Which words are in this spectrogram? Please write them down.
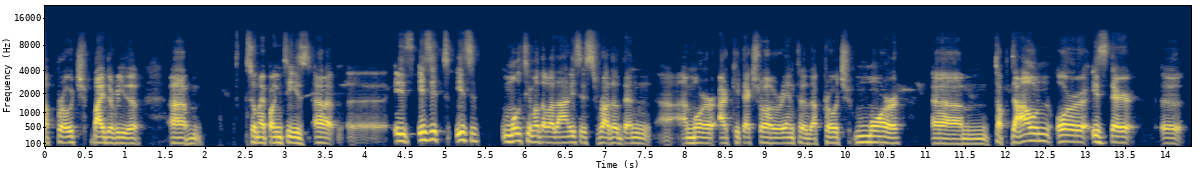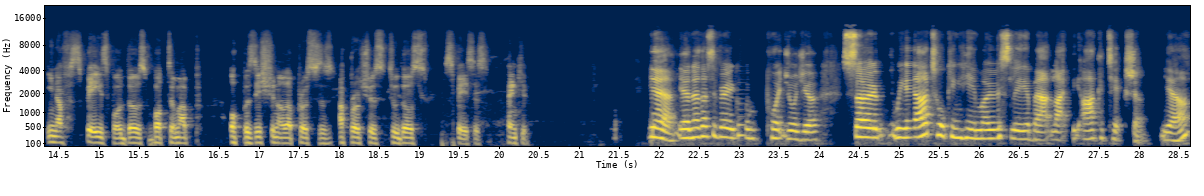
approach by the reader. Um, so my point is, uh, uh, is, is, it, is it multimodal analysis rather than a more architectural oriented approach, more um, top down, or is there uh, enough space for those bottom up oppositional approaches, approaches to those spaces? Thank you. Yeah, yeah, no, that's a very good point, Giorgio. So we are talking here mostly about like the architecture, yeah,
